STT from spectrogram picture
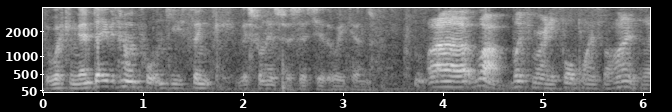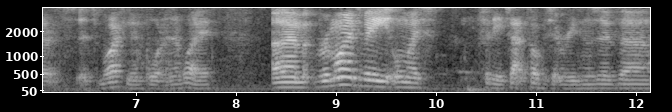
the Wycombe game. David, how important do you think this one is for City at the weekend? Uh, well, Wycombe are only four points behind, so it's, it's vitally important in a way. Um, reminds me almost, for the exact opposite reasons, of uh,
